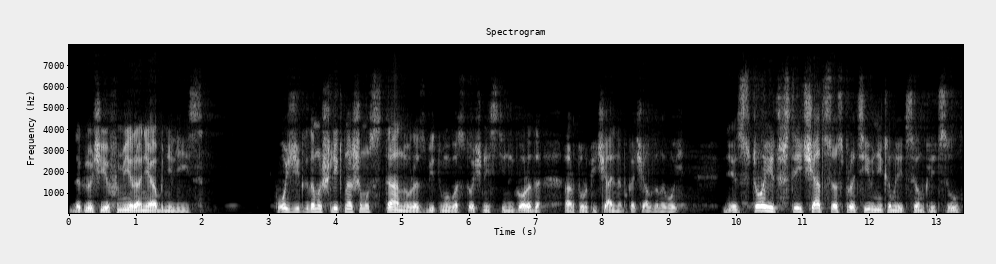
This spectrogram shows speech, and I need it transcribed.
Заключив мир, они обнялись. Позже, когда мы шли к нашему стану, разбитому восточной стены города, Артур печально покачал головой. Не стоит встречаться с противником лицом к лицу,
